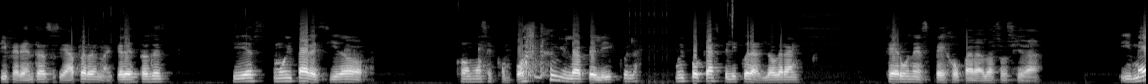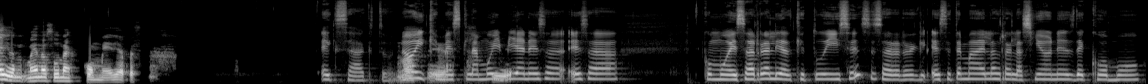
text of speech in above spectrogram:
diferente la sociedad, pero en aquel entonces sí es muy parecido cómo se comportan en la película. Muy pocas películas logran ser un espejo para la sociedad. Y medio, menos una comedia, pues. Exacto, ¿no? No y que mezcla muy sí. bien esa, esa, como esa realidad que tú dices, esa, ese tema de las relaciones, de cómo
